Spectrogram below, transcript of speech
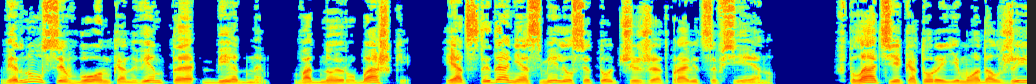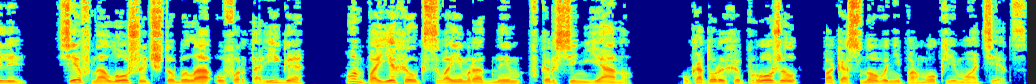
вернулся в Буон-конвента бедным, в одной рубашке и от стыда не осмелился тотчас же отправиться в Сиену. В платье, которое ему одолжили, сев на лошадь, что была у Форторига, он поехал к своим родным в Корсиньяно, у которых и прожил, пока снова не помог ему отец.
